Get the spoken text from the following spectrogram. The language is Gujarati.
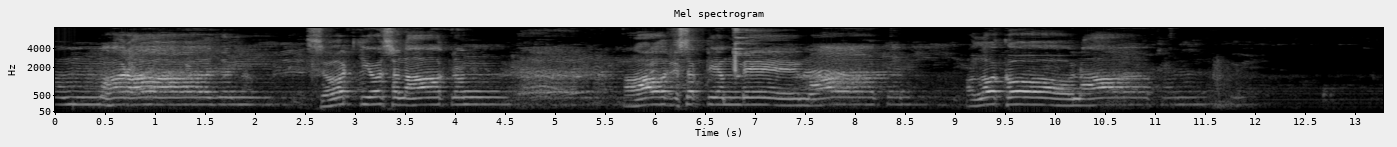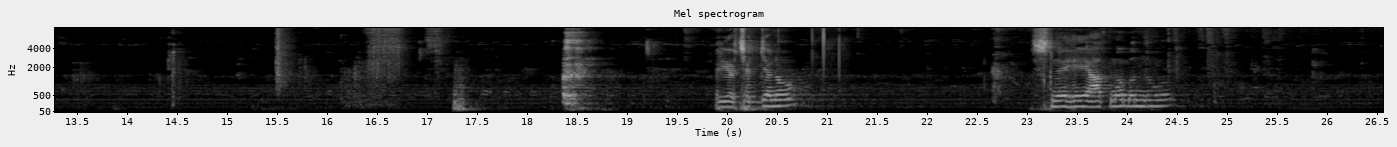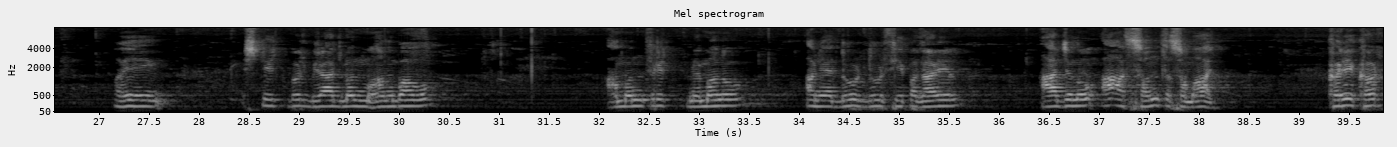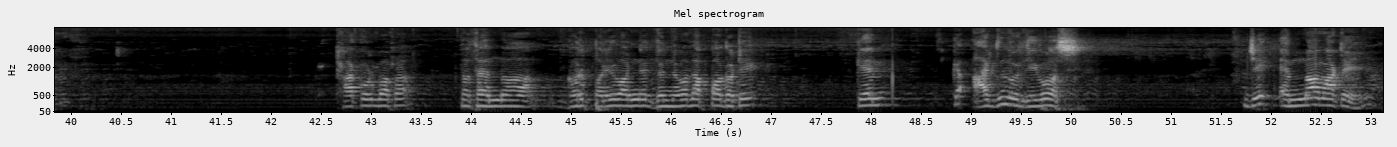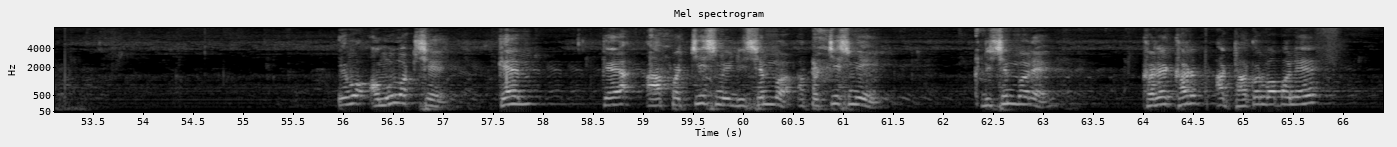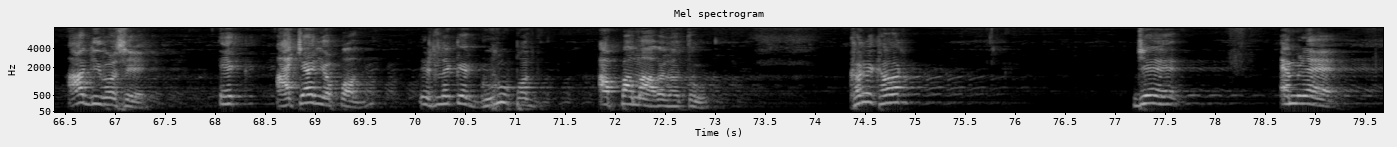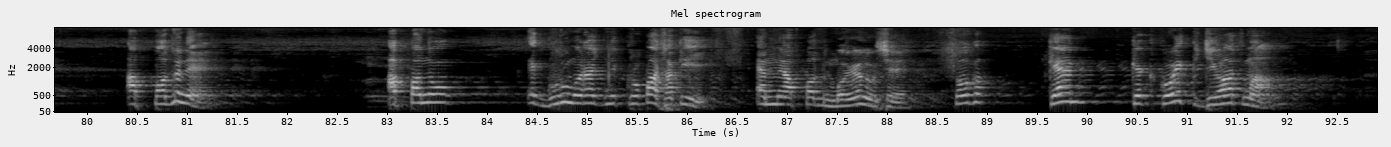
મહારાજ સત્ય સનાતન આદ શક્તિ અંબે માત અલખ નાથ પ્રિય સજ્જનો સ્નેહી આત્મબંધુઓ અહીં સ્ટેજ પર બિરાજમાન મહાનુભાવો, આમંત્રિત મહેમાનો અને દૂર દૂરથી પધારેલ આજનો આ સંત સમાજ ખરેખર ઠાકોર બાપા તથા એમના ઘર પરિવારને ધન્યવાદ આપવા ઘટે કેમ કે આજનો દિવસ જે એમના માટે એવો અમૂલક છે. કેમ કે આ પચીસમી ડિસેમ્બર, આ પચીસમી ડિસેમ્બરે ખરેખર આ ઠાકોર બાપાને આ દિવસે એક આચાર્ય પદ, એટલે કે ગુરુ પદ આપવામાં આવેલ હતું. ખરેખર જે એમણે આ પદને આપવાનું એક ગુરુ મહારાજની કૃપા થકી એમને આ પદ મળેલું છે. તો કેમ કે કોઈક જીવાતમાં,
